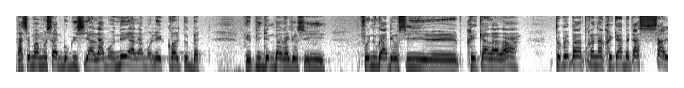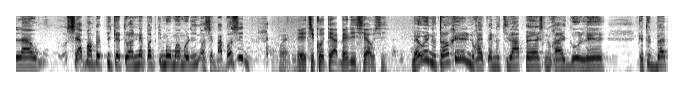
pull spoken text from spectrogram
Parce que moi, ici à la monnaie, à la monnaie, l'école, tout bête. Et puis, il y a un bagage aussi, il faut nous garder aussi, euh, là, là. Tu ne peux pas entrer dans le crica, bête, à salle là, si on peut piquer toi à n'importe quel moment, on dit non, c'est pas possible. Ouais. Et tu côté à Bellicia aussi Mais oui, nous tranquilles, nous avons fait notre la pêche, nous avons rigolé, que tout bête.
